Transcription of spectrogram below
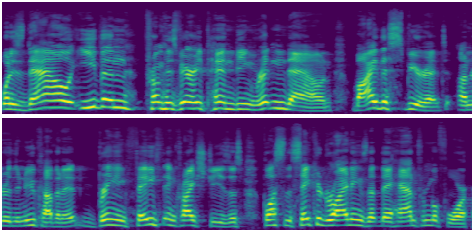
what is now, even from his very pen, being written down by the Spirit under the new covenant, bringing faith in Christ Jesus, plus the sacred writings that they had from before.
